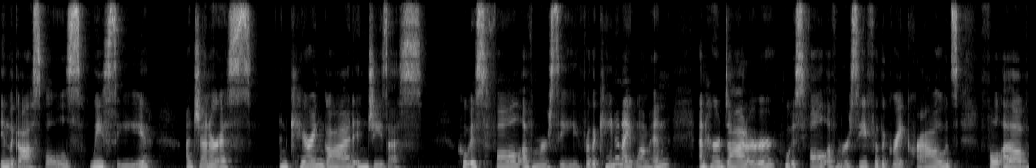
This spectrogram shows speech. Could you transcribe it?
in the Gospels we see a generous and caring God in Jesus who is full of mercy for the Canaanite woman and her daughter, who is full of mercy for the great crowds, full of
